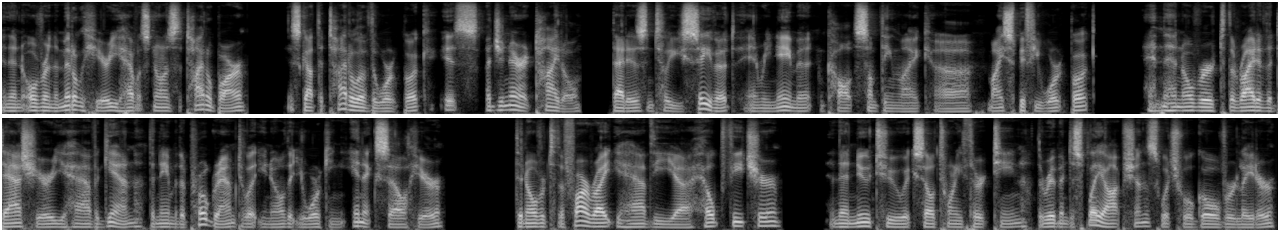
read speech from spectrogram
And then over in the middle here, you have what's known as the title bar. It's got the title of the workbook. It's a generic title. That is until you save it and rename it and call it something like uh, My Spiffy Workbook. And then over to the right of the dash here, you have again the name of the program to let you know that you're working in Excel here. Then over to the far right, you have the uh, Help feature. And then new to Excel 2013, the ribbon display options, which we'll go over later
